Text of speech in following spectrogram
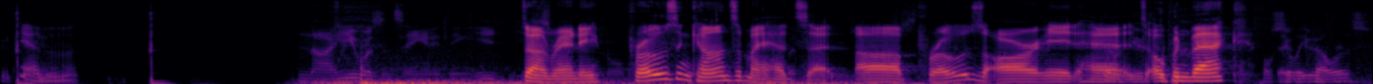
good for Yeah, him. Nah, he wasn't saying anything. He. he What's just up, wanted Randy? normal. Pros and cons of my headset. Uh, pros are it has it's open back. Oh, silly fellas.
